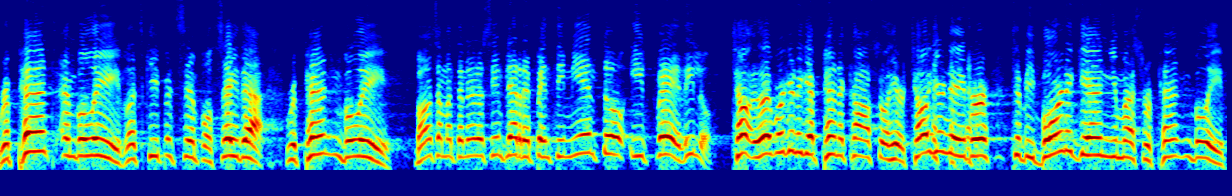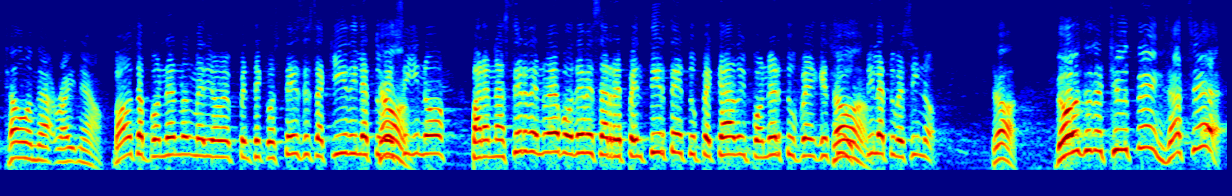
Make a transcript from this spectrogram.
Repent and believe. Let's keep it simple. Say that. Repent and believe. Vamos a mantenerlo simple. Arrepentimiento y fe. Dilo. Tell, uh, we're going to get Pentecostal here. Tell your neighbor to be born again, you must repent and believe. Tell him that right now. Vamos a ponernos medio pentecosteses aquí. Dile a tu Tell vecino, para nacer de nuevo debes arrepentirte de tu pecado y poner tu fe en Jesús. Dile a tu vecino. Tell him. Those are the two things. That's it.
